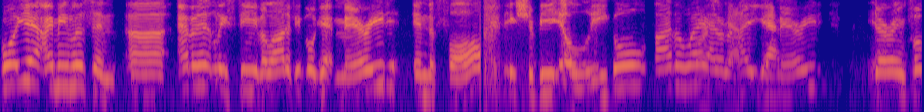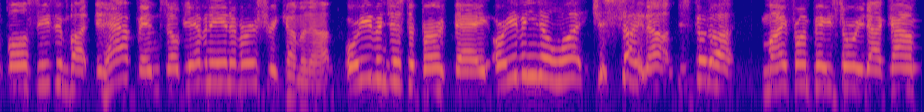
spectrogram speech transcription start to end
Well, yeah, I mean, listen, uh, evidently, Steve, a lot of people get married in the fall. I think should be illegal, by the way. Course, I don't yes, know how you get yes. married during football season, but it happens. So if you have an anniversary coming up, or even just a birthday, or even, you know what, just sign up. Just go to myfrontpagestory.com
